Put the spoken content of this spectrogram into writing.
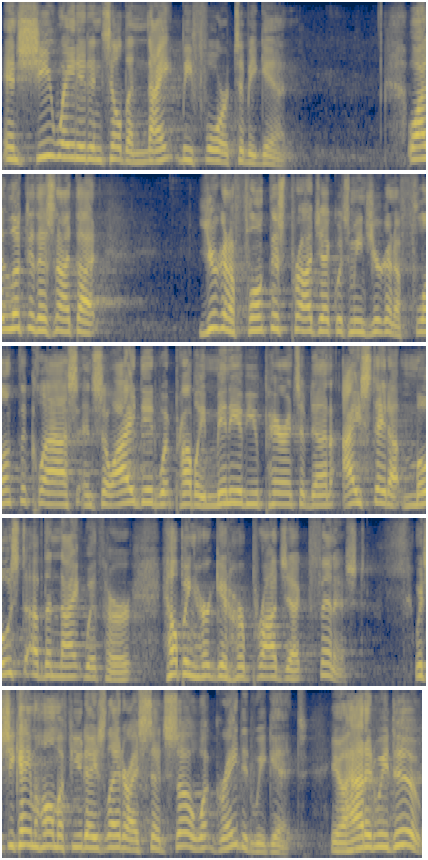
and she waited until the night before to begin. Well, I looked at this and I thought, you're going to flunk this project, which means you're going to flunk the class. And so I did what probably many of you parents have done. I stayed up most of the night with her, helping her get her project finished. When she came home a few days later, I said, So, what grade did we get? You know, how did we do?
